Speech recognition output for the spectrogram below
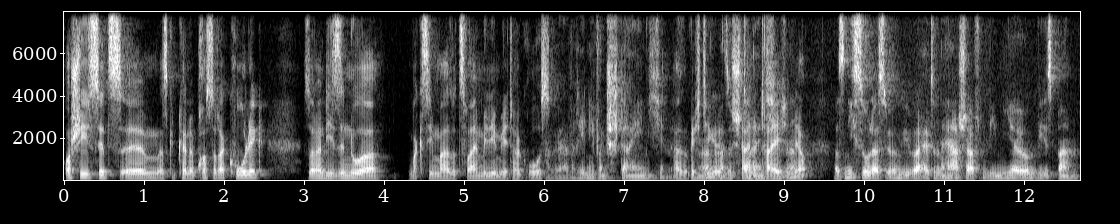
Oschis jetzt. Ähm, es gibt keine Prostatakolik, sondern die sind nur maximal so zwei Millimeter groß. Also wir reden hier von Steinchen. Also richtige also kleine Teilchen, ja. Also nicht so, dass irgendwie bei älteren Herrschaften wie mir irgendwie es beim,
